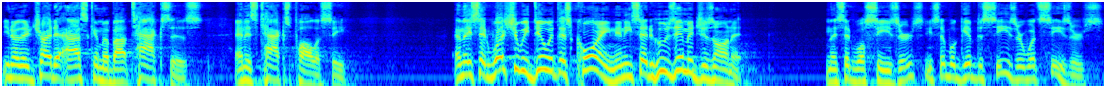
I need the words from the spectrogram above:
you know, they tried to ask him about taxes and his tax policy. And they said, What should we do with this coin? And he said, Whose image is on it? And they said, Well, Caesar's. And he said, Well, give to Caesar what's Caesar's,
